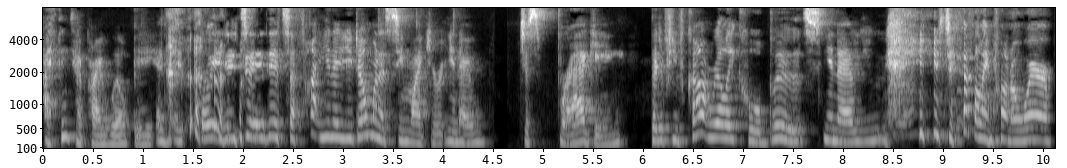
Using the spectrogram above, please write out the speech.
I think I probably will be. It, it, it's, it's a fun. You know, you don't want to seem like you're you know just bragging. But if you've got really cool boots, you know, you, you definitely want to wear them.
